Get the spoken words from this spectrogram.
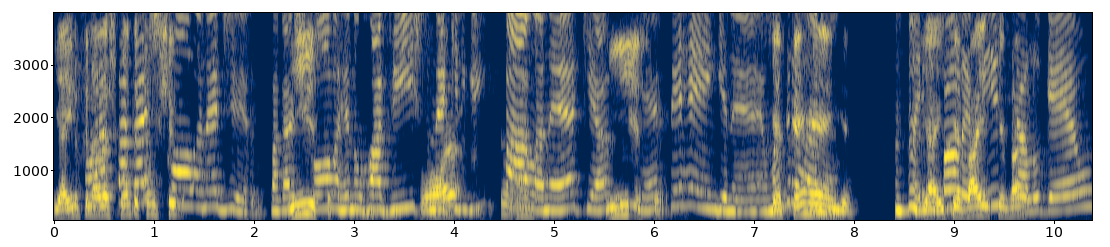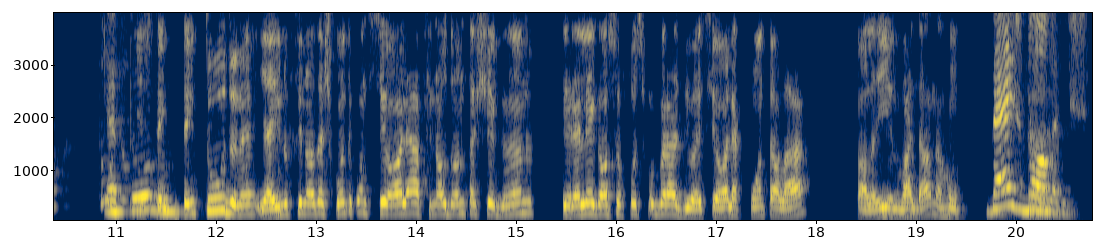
E aí, no final Fora das contas, quando chega... escola, né, Diego? Pagar a escola, renovar visto, Fora... né? Que ninguém fala, né? Que é, que é perrengue, né? É uma que é grana. Perrengue. e aí você vai, visto, você vai... aluguel, tudo. É tudo. tem, tem tudo, né? E aí, no final das contas, quando você olha, ah, final do ano tá chegando, seria legal se eu fosse pro Brasil. Aí você olha a conta lá, fala, aí, não vai dar, não. 10 dólares.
